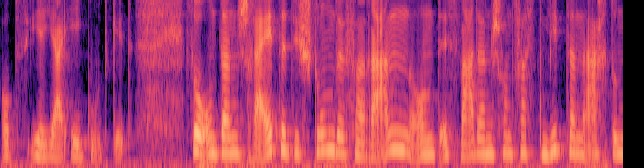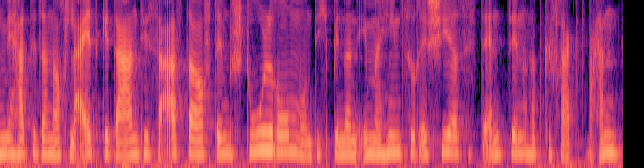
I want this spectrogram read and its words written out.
ob es ihr ja eh gut geht. So, und dann schreitet die Stunde voran und es war dann schon fast Mitternacht und mir hatte dann auch leid getan, die saß da auf dem Stuhl rum und ich bin dann immerhin zur Regieassistentin und habe gefragt, wann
